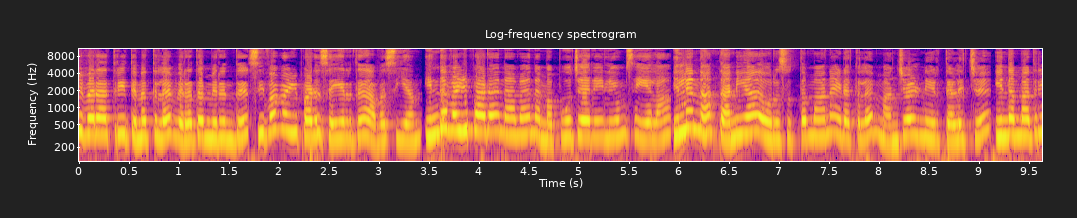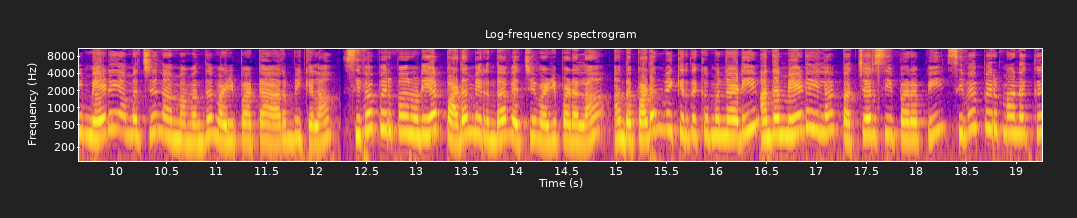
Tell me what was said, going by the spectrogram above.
சிவராத்திரி தினத்துல விரதம் இருந்து சிவ வழிபாடு செய்யறது அவசியம். இந்த வழிபாடை நாம நம்ம பூஜை அறையிலயும் செய்யலாம். இல்லைன்னா தனியா ஒரு சுத்தமான இடத்துல மஞ்சள் நீர் தெளிச்சு இந்த மாதிரி மேடை அமைச்சு நாம வந்து வழிபாட்டை ஆரம்பிக்கலாம். சிவபெருமானுடைய படம் இருந்தா வச்சு வழிபடலாம். அந்த படம் வைக்கிறதுக்கு முன்னாடி அந்த மேடையில பச்சரிசி பரப்பி சிவபெருமானுக்கு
